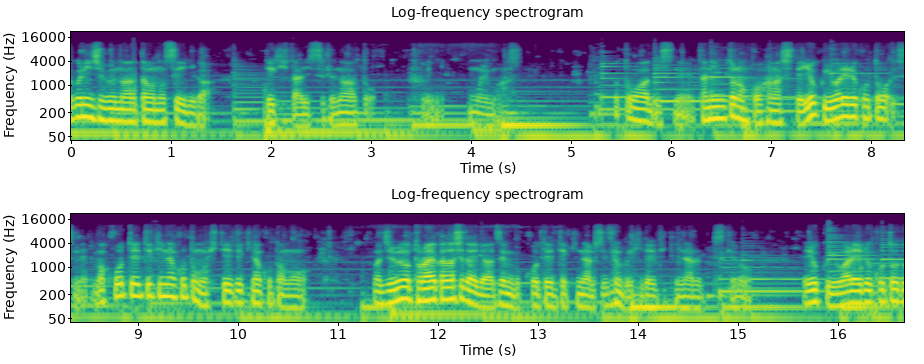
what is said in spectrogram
逆に自分の頭の整理ができたりするなというふうに思います。あとはですね、他人とのこう話してよく言われることですね、まあ、肯定的なことも否定的なことも、まあ、自分の捉え方次第では全部肯定的になるし、全部否定的になるんですけど、よく言われることっ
